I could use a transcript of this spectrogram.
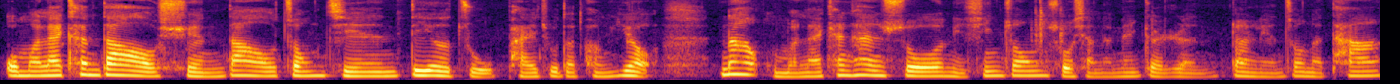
我们来看到选到中间第二组牌组的朋友，那我们来看看说你心中所想的那个人断联中的他，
